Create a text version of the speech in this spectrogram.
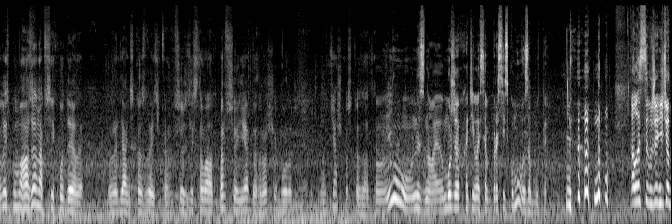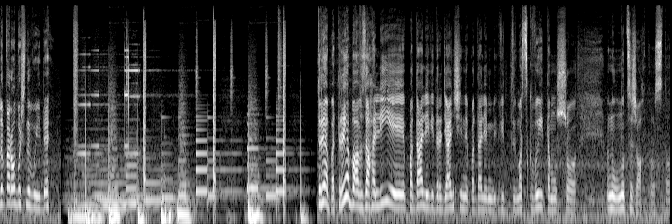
Колись по магазинах всі ходили, радянська звичка, щось діставали. Тепер все є, би гроші були. Ну, тяжко сказати. Ну, не знаю, може хотілося б російську мову забути. ну, але з цим вже нічого не поробиш, не вийде. Треба, треба взагалі подалі від Радянщини, подалі від Москви, тому що ну, ну це жах просто.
